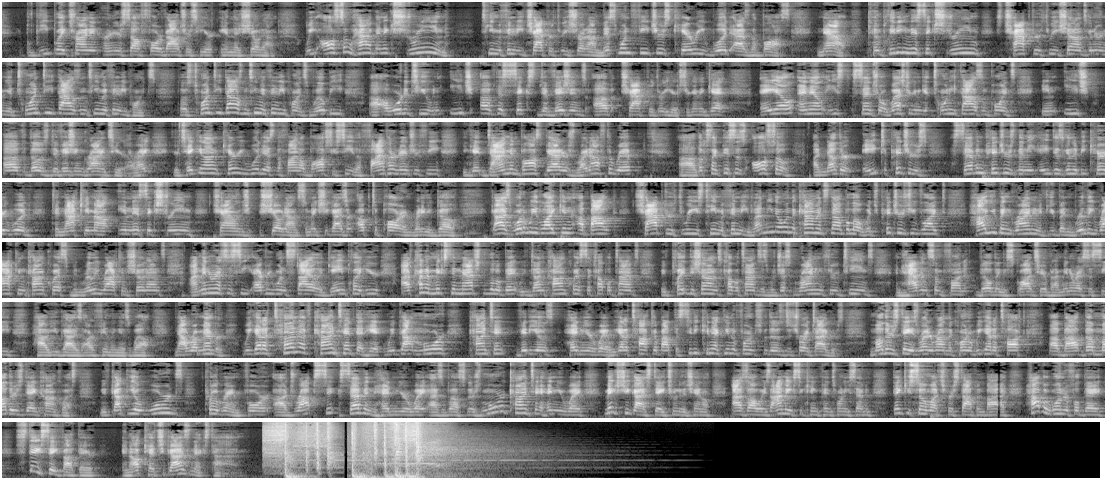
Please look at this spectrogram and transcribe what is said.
beat Blake Treinen, earn yourself four vouchers here in this showdown. We also have an extreme Team Affinity Chapter 3 Showdown. This one features Kerry Wood as the boss. Now, completing this extreme Chapter 3 Showdown is going to earn you 20,000 Team Affinity points. Those 20,000 Team Affinity points will be uh, awarded to you in each of the six divisions of Chapter 3 here. So you're going to get AL, NL, East, Central, West, you're going to get 20,000 points in each of those division grinds here, all right? You're taking on Kerry Wood as the final boss. You see the 500 entry fee. You get Diamond Boss batters right off the rip. Uh, looks like this is also another eight pitchers, seven pitchers, then the eighth is going to be Kerry Wood to knock him out in this extreme challenge showdown. So make sure you guys are up to par and ready to go. Guys, what are we liking about Chapter 3's Team Affinity. Let me know in the comments down below which pitchers you've liked, how you've been grinding, if you've been really rocking Conquest, been really rocking Showdowns. I'm interested to see everyone's style of gameplay here. I've kind of mixed and matched a little bit. We've done Conquest a couple times. We've played the Showdowns a couple times as we're just grinding through teams and having some fun building squads here, but I'm interested to see how you guys are feeling as well. Now remember, we got a ton of content that hit. We've got more content videos heading your way. We got to talk about the City Connect uniforms for those Detroit Tigers. Tigers. Mother's Day is right around the corner. We got to talk about the Mother's Day conquest. We've got the awards program for uh, Drop six, 7 heading your way as well. So there's more content heading your way. Make sure you guys stay tuned to the channel. As always, I'm AC Kingpin 27. Thank you so much for stopping by. Have a wonderful day. Stay safe out there, and I'll catch you guys next time.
